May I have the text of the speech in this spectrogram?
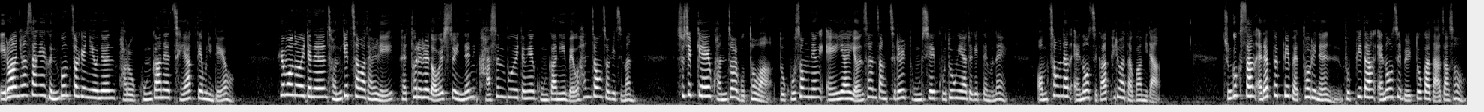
이러한 현상의 근본적인 이유는 바로 공간의 제약 때문인데요. 휴머노이드는 전기차와 달리 배터리를 넣을 수 있는 가슴 부위 등의 공간이 매우 한정적이지만 수십 개의 관절 모터와 또 고성능 AI 연산 장치를 동시에 구동해야 되기 때문에 엄청난 에너지가 필요하다고 합니다. 중국산 LFP 배터리는 부피당 에너지 밀도가 낮아서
